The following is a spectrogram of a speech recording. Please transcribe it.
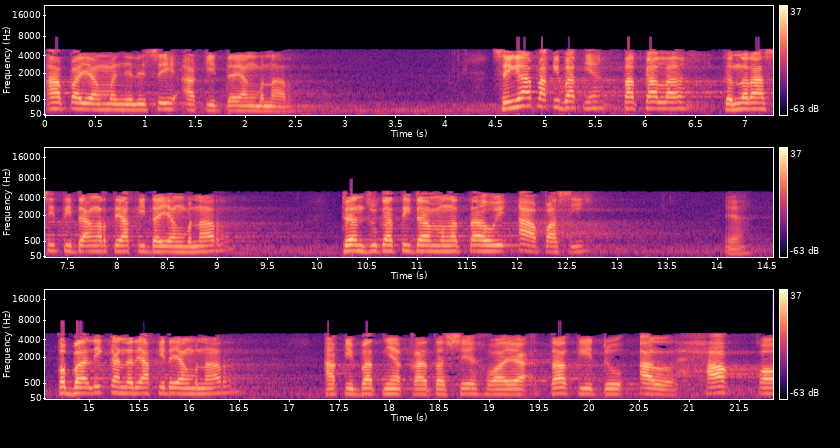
apa yang menyelisih akidah yang benar. Sehingga apa akibatnya? Tatkala generasi tidak ngerti akidah yang benar dan juga tidak mengetahui apa sih ya kebalikan dari akidah yang benar akibatnya kata Syekh wa ya'taqidu al haqqa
